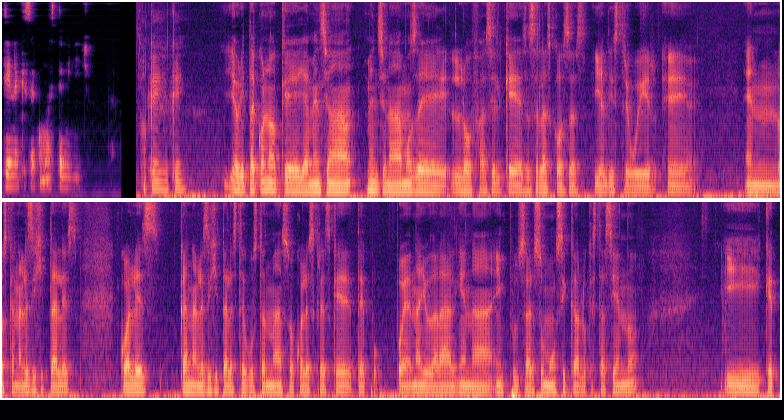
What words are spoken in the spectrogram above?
tiene que ser como este mi nicho. Ok, ok. Y ahorita con lo que ya mencionábamos de lo fácil que es hacer las cosas y el distribuir eh, en los canales digitales, ¿cuáles canales digitales te gustan más o cuáles crees que te pueden ayudar a alguien a impulsar su música o lo que está haciendo? ¿Y qué,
